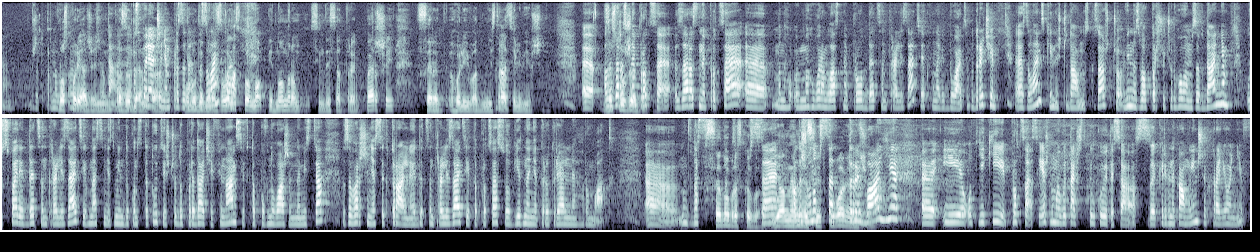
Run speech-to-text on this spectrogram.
вже тепер нового- Розпорядженням Так, президента, розпорядженням президента Володимира Зеленського. Зеленського під номером 73. Перший серед голів адміністрації Львівщини. Е, Але зараз не про це. Зараз не про це. Ми, говоримо власне про децентралізацію, як вона відбувається. Бо, до речі, Зеленський нещодавно сказав, що він назвав першочерговим завданням у сфері децентралізації внесення змін до конституції щодо передачі фінансів та повноважень на місця, завершення секторальної децентралізації та процесу об'єднання територіальних громад. Е, Ну, в нас Все добре сказав. Все, Я не- але ж воно все триває. Е, І от які процеси? Я ж думаю, ви теж спілкуєтеся з керівниками інших районів.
